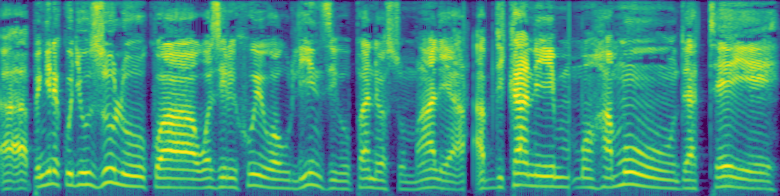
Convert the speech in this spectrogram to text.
uh, pengine kujiuzulu kwa waziri huyu wa ulinzi upande wa Somalia Abdikani Mohamud Ateye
